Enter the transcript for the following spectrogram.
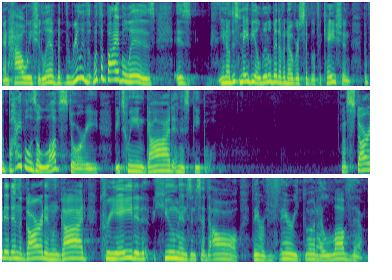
and how we should live. But the, really, what the Bible is, is, you know, this may be a little bit of an oversimplification, but the Bible is a love story between God and his people. You know, it started in the garden when God created humans and said, Oh, they are very good. I love them.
